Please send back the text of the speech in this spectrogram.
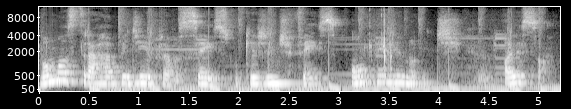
vou mostrar rapidinho para vocês o que a gente fez ontem de noite. Olha só.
